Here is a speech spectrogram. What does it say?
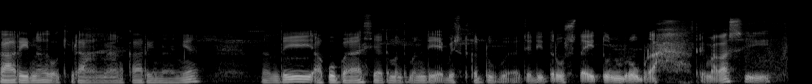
Karina kok Kirana Karinanya nanti aku bahas ya teman-teman di episode kedua. Jadi terus stay tune bro brah. Terima kasih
